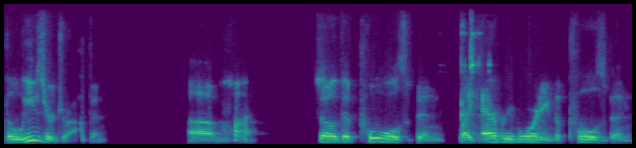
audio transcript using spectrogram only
the leaves are dropping. Um, huh. so the pool's been like every morning the pool's been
